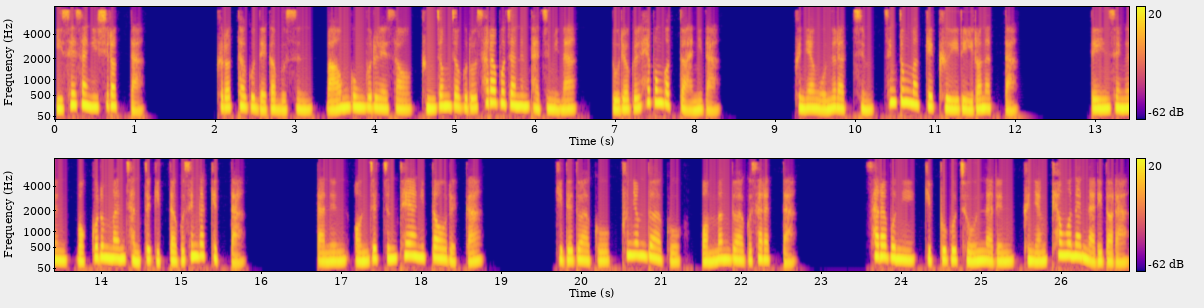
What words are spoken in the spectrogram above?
이 세상이 싫었다. 그렇다고 내가 무슨 마음 공부를 해서 긍정적으로 살아보자는 다짐이나 노력을 해본 것도 아니다. 그냥 오늘 아침 생뚱맞게 그 일이 일어났다. 내 인생은 먹구름만 잔뜩 있다고 생각했다. 나는 언제쯤 태양이 떠오를까? 기대도 하고 푸념도 하고 원망도 하고 살았다. 살아보니 기쁘고 좋은 날은 그냥 평온한 날이더라.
